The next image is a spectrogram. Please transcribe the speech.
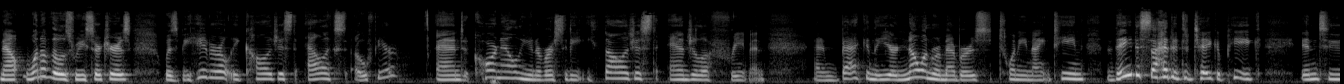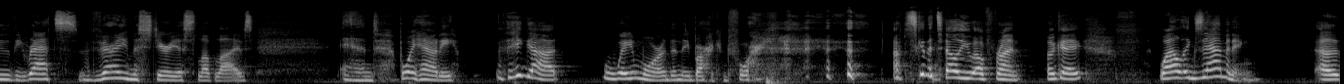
Now, one of those researchers was behavioral ecologist Alex Ophir and Cornell University ethologist Angela Freeman. And back in the year no one remembers, 2019, they decided to take a peek into the rats' very mysterious love lives. And boy, howdy, they got way more than they bargained for. I'm just going to tell you up front, okay? While examining a,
